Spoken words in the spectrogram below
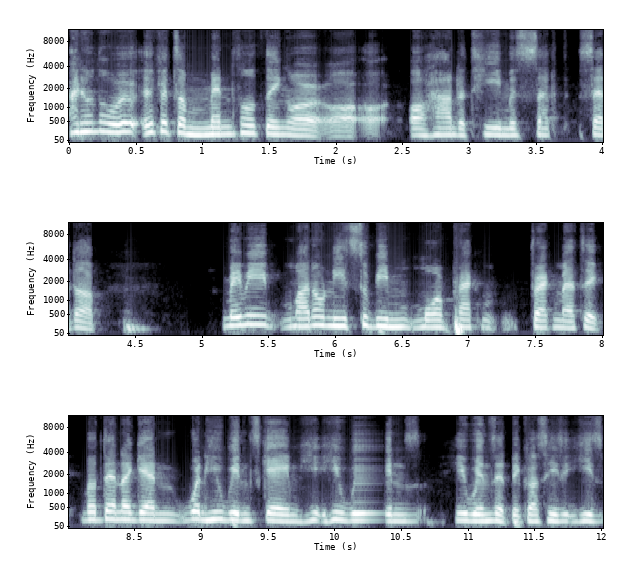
I don't know if it's a mental thing or or, or, or how the team is set set up maybe Mano needs to be more prag- pragmatic. But then again, when he wins game, he, he wins he wins it because he's he's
